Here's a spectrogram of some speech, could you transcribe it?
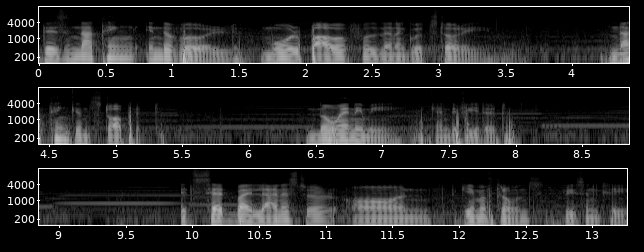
there's nothing in the world more powerful than a good story nothing can stop it no enemy can defeat it it's said by lannister on game of thrones recently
